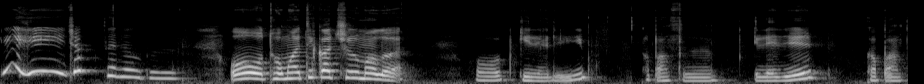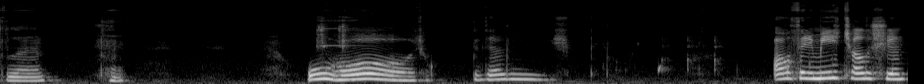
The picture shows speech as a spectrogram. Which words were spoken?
Hihi, çok güzel oldu. O otomatik açılmalı. Hop girelim. Kapansın. Gelelim. Kapansın. Oha çok güzelmiş. Aferin iyi çalışın.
